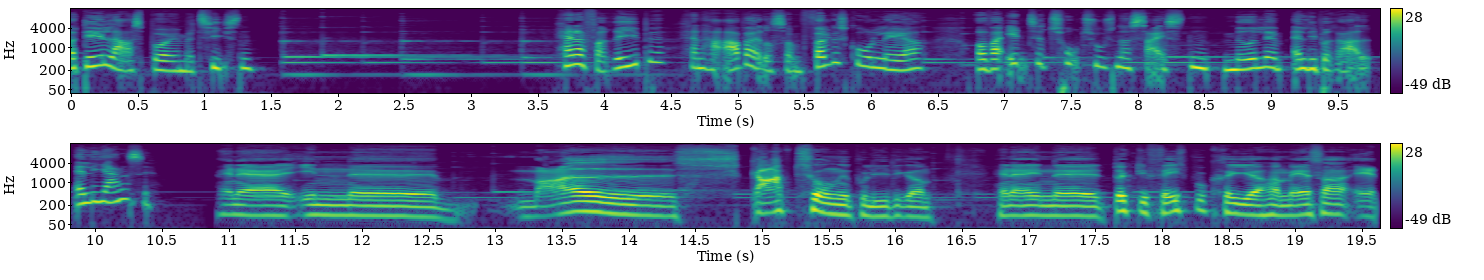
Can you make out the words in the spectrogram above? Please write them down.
Og det er Lars Bøje Mathisen. Han er fra Ribe, han har arbejdet som folkeskolelærer og var indtil 2016 medlem af Liberal Alliance. Han er en øh, meget skarptunget politiker. Han er en øh, dygtig Facebook-kriger, har masser af,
